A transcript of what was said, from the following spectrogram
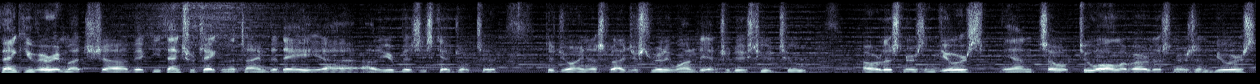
thank you very much, uh, Vicki. Thanks for taking the time today uh, out of your busy schedule to to join us. But I just really wanted to introduce you to our listeners and viewers. And so to all of our listeners and viewers,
